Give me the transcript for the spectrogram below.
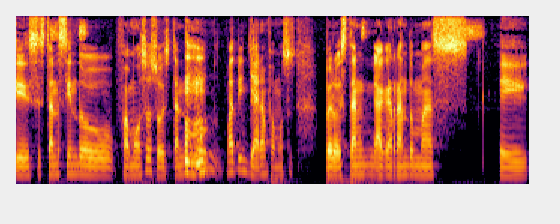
eh, se están haciendo famosos o están, no, más bien ya eran famosos, pero están agarrando más eh,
